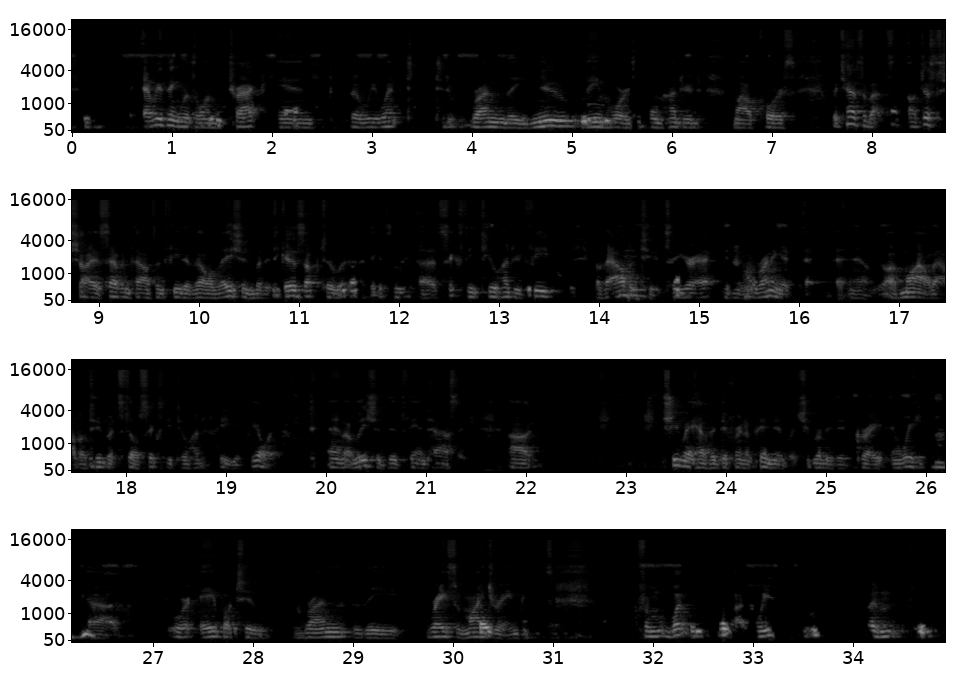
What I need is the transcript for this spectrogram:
everything was on track. And so we went to run the new Lean Horse 100 mile course, which has about uh, just shy of 7,000 feet of elevation, but it goes up to I think it's uh, 6,200 feet of altitude. So you're at you know you're running it at, you know, a mild altitude, but still 6,200 feet. You feel it, and Alicia did fantastic. Uh, she may have a different opinion, but she really did great, and we uh, were able to run the race of my dream from what we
